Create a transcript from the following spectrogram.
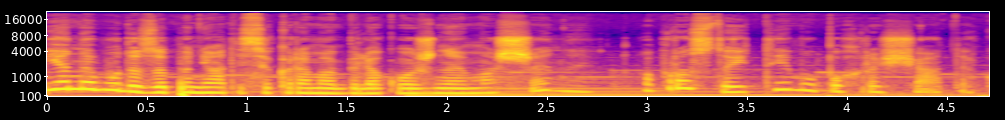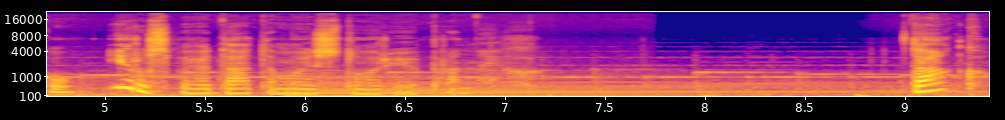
я не буду зупинятися окремо біля кожної машини, а просто йтиму по хрещатику і розповідатиму історію про них. Так,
